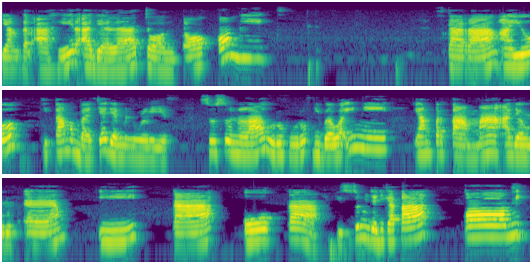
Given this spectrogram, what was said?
Yang terakhir adalah contoh komik. Sekarang ayo kita membaca dan menulis. Susunlah huruf-huruf di bawah ini. Yang pertama ada huruf M, I, K, O, K. Disusun menjadi kata komik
